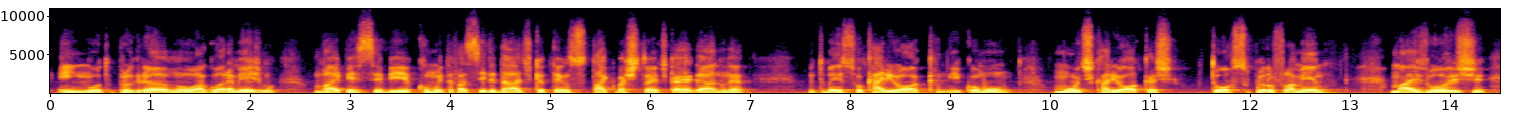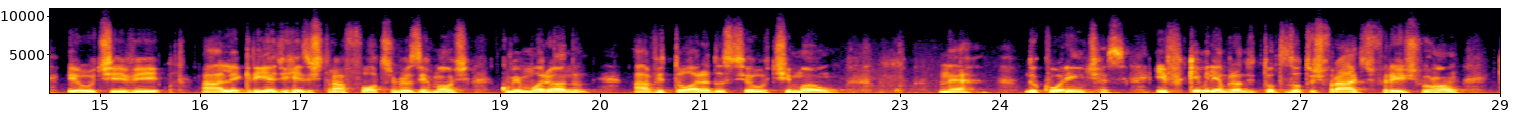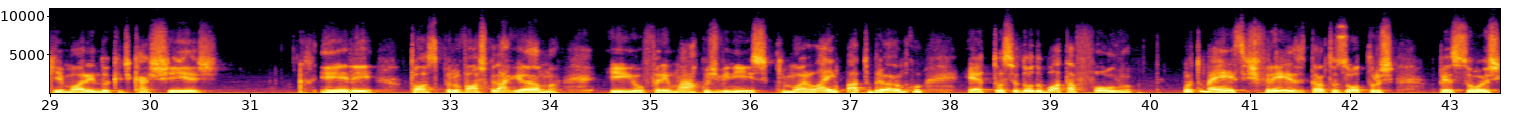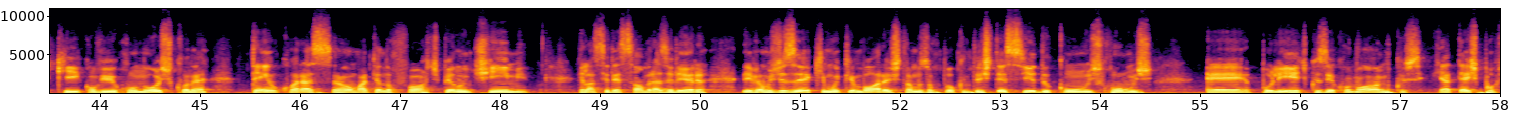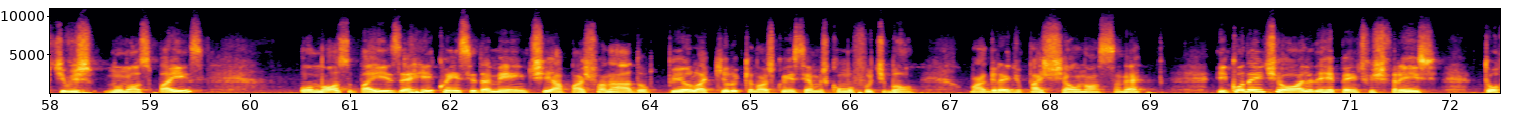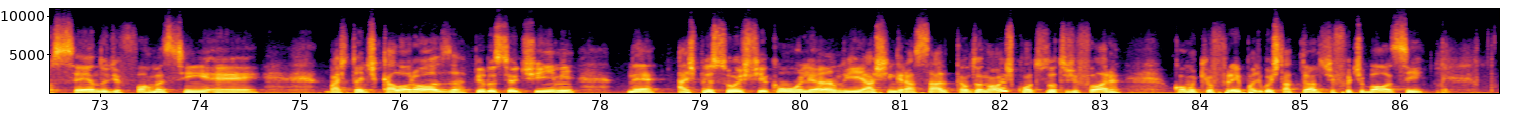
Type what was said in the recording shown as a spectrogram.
em outro programa ou agora mesmo, vai perceber com muita facilidade que eu tenho um sotaque bastante carregado, né? Muito bem, sou carioca e, como muitos cariocas, torço pelo Flamengo, mas hoje eu tive a alegria de registrar fotos dos meus irmãos comemorando a vitória do seu timão, né? Do Corinthians. E fiquei me lembrando de todos os outros frades, Frei João, que mora em Duque de Caxias. Ele torce pelo Vasco da Gama e o Frei Marcos Vinícius, que mora lá em Pato Branco, é torcedor do Botafogo. Muito bem, esses freios e tantos outros pessoas que convivem conosco, né, tem o coração batendo forte pelo time, pela seleção brasileira. Devemos dizer que, muito embora estamos um pouco entristecidos com os rumos é, políticos, econômicos e até esportivos no nosso país, o nosso país é reconhecidamente apaixonado pelo aquilo que nós conhecemos como futebol. Uma grande paixão nossa, né? E quando a gente olha, de repente, os freios torcendo de forma assim é, bastante calorosa pelo seu time, né? As pessoas ficam olhando e acham engraçado, tanto nós quanto os outros de fora, como que o Frei pode gostar tanto de futebol assim.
